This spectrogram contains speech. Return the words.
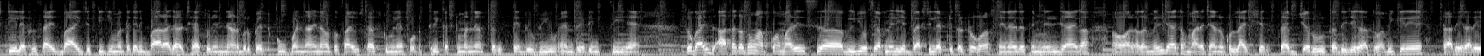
steel exercise bike जिसकी कीमत है करीब बारह हज़ार छः सौ निन्यानवे रुपये two point nine out of five stars को मिले फोर्टी थ्री कस्टमर ने अब तक इस पर रिव्यू एंड रेटिंग दी है। सो गाइज़ आशा करता हूँ आपको हमारे इस वीडियो से अपने लिए बेस्ट इलेक्ट्रिकल ट्रोक्रॉस ट्रेनर जैसे मिल जाएगा। और अगर मिल जाए तो हमारे चैनल को लाइक शेयर सब्सक्राइब ज़रूर कर दीजिएगा। तो अभी के लिए राधे राधे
